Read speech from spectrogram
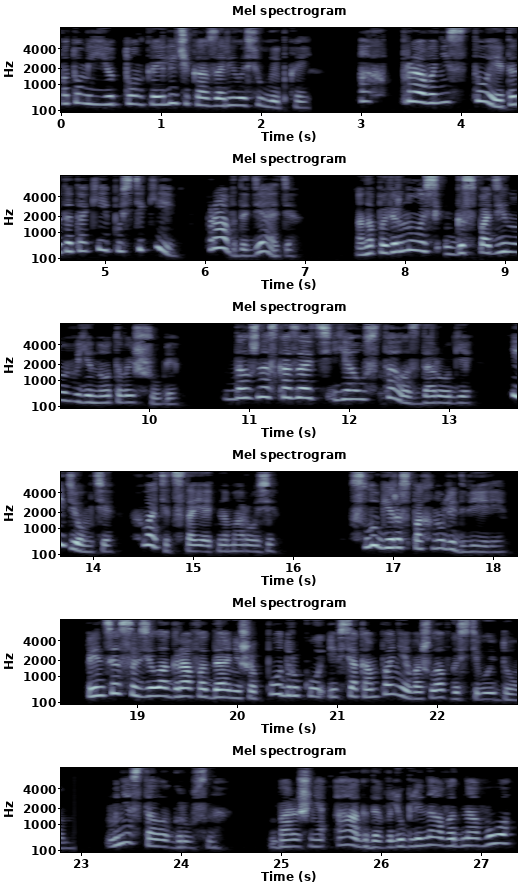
Потом ее тонкое личико озарилось улыбкой. «Ах, право, не стоит, это такие пустяки! Правда, дядя!» Она повернулась к господину в енотовой шубе. «Должна сказать, я устала с дороги. Идемте, хватит стоять на морозе». Слуги распахнули двери. Принцесса взяла графа Даниша под руку, и вся компания вошла в гостевой дом. Мне стало грустно. Барышня Агда влюблена в одного,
